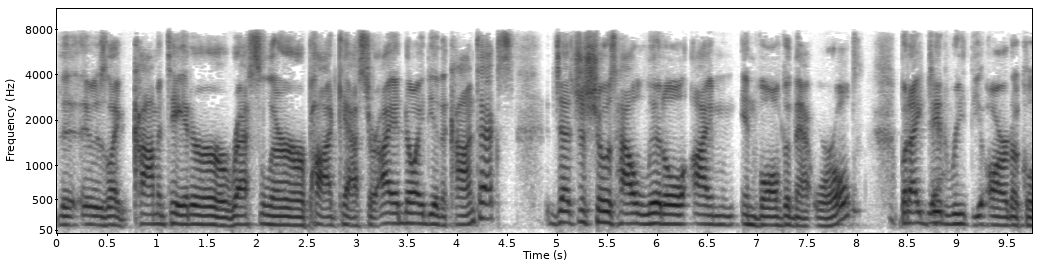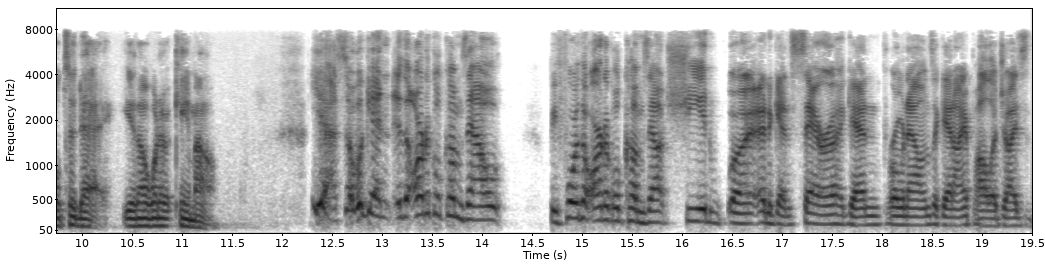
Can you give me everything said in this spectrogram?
that it was like commentator or wrestler or podcaster. I had no idea the context. That just shows how little I'm involved in that world. But I did read the article today. You know, when it came out. Yeah. So again, the article comes out. Before the article comes out, she had, uh, and again, Sarah, again, pronouns, again, I apologize.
